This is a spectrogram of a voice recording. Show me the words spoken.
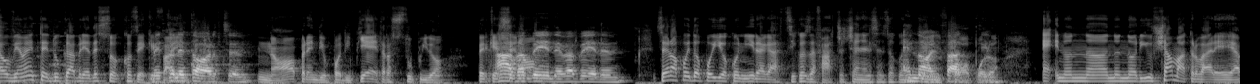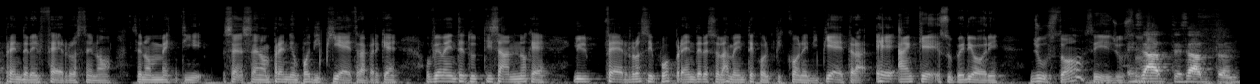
Ovviamente tu, Gabri, adesso cos'è che Metto fai? le torce. No, prendi un po' di pietra, stupido. Perché ah, se va bene, va bene. Se no, poi dopo io con i ragazzi cosa faccio? Cioè, nel senso con, Eh no, il infatti. popolo. Eh, non, non- non riusciamo a trovare a prendere il ferro se no. Se non metti. Se, se non prendi un po' di pietra. Perché ovviamente tutti sanno che il ferro si può prendere solamente col piccone di pietra. E anche superiori. Giusto? Sì, giusto. Esatto, esatto.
